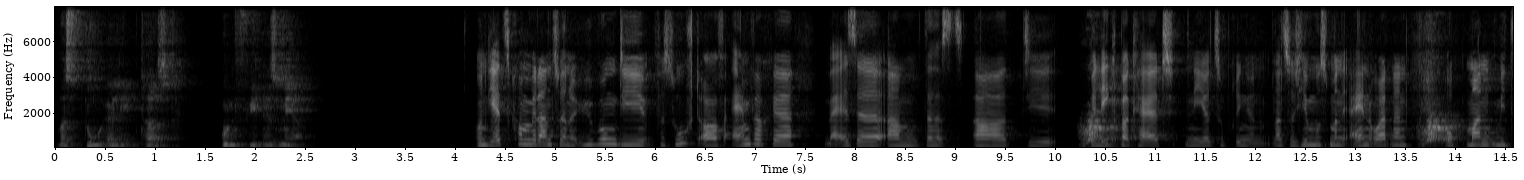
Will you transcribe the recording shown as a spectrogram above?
was du erlebt hast und vieles mehr. Und jetzt kommen wir dann zu einer Übung, die versucht auf einfache Weise ähm, das, äh, die Belegbarkeit näher zu bringen. Also hier muss man einordnen, ob man mit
